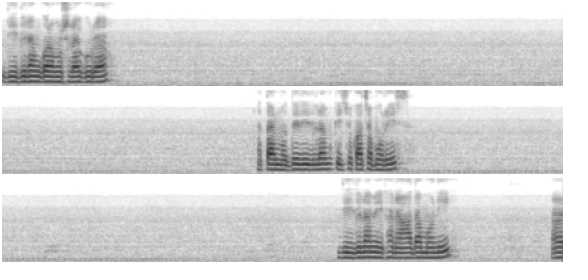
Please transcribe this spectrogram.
দিয়ে দিলাম গরম মশলা গুঁড়া। তার মধ্যে দিয়ে দিলাম কিছু কাঁচামরিচ। দিয়ে দিলাম এখানে আদামণি আর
